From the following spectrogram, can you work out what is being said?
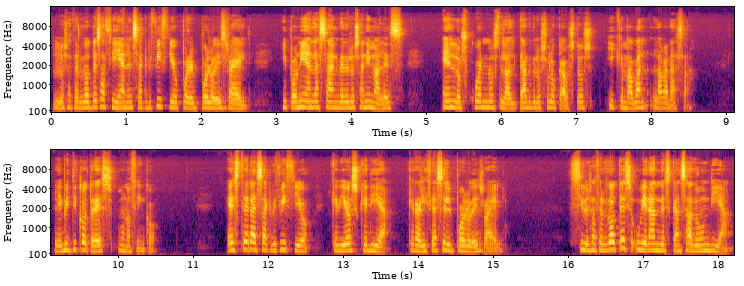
los sacerdotes hacían el sacrificio por el pueblo de Israel y ponían la sangre de los animales en los cuernos del altar de los holocaustos y quemaban la grasa. Levítico 3, 5. Este era el sacrificio que Dios quería que realizase el pueblo de Israel. Si los sacerdotes hubieran descansado un día,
